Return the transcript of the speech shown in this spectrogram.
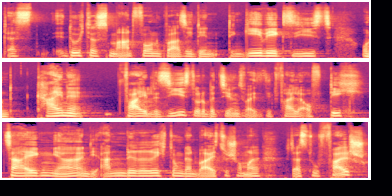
das, durch das Smartphone quasi den, den Gehweg siehst und keine Pfeile siehst oder beziehungsweise die Pfeile auf dich zeigen, ja, in die andere Richtung, dann weißt du schon mal, dass du falsch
